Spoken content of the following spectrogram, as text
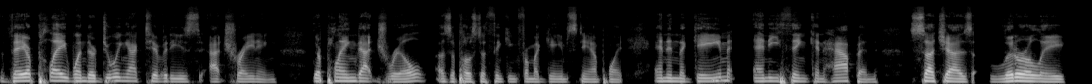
they are play when they're doing activities at training they're playing that drill as opposed to thinking from a game standpoint and in the game anything can happen such as literally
